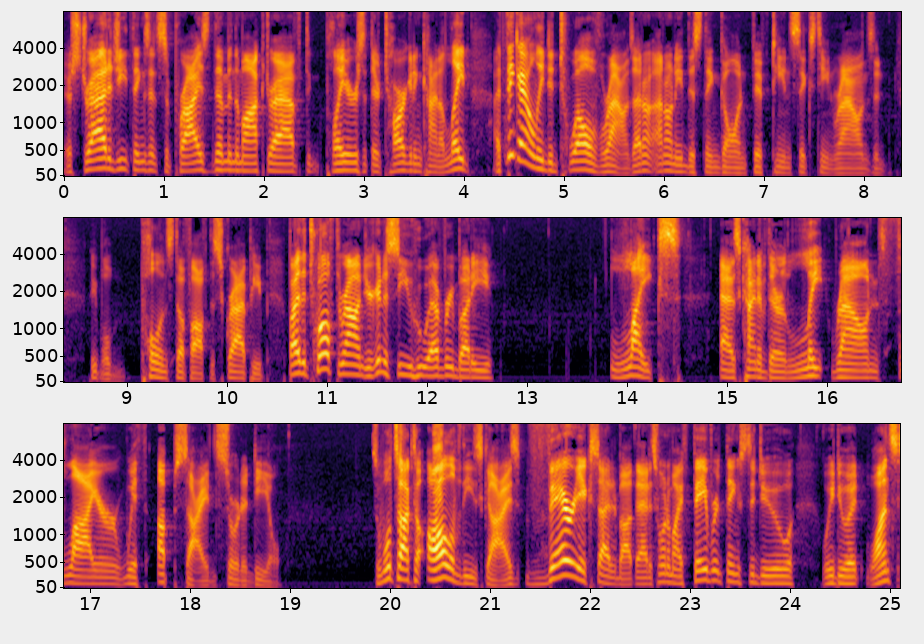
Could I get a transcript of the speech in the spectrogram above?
their strategy, things that surprised them in the mock draft, players that they're targeting kind of late. I think I only did 12 rounds. I don't I don't need this thing going 15, 16 rounds and people pulling stuff off the scrap heap. By the 12th round, you're going to see who everybody likes as kind of their late round flyer with upside sort of deal. So we'll talk to all of these guys. Very excited about that. It's one of my favorite things to do. We do it once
